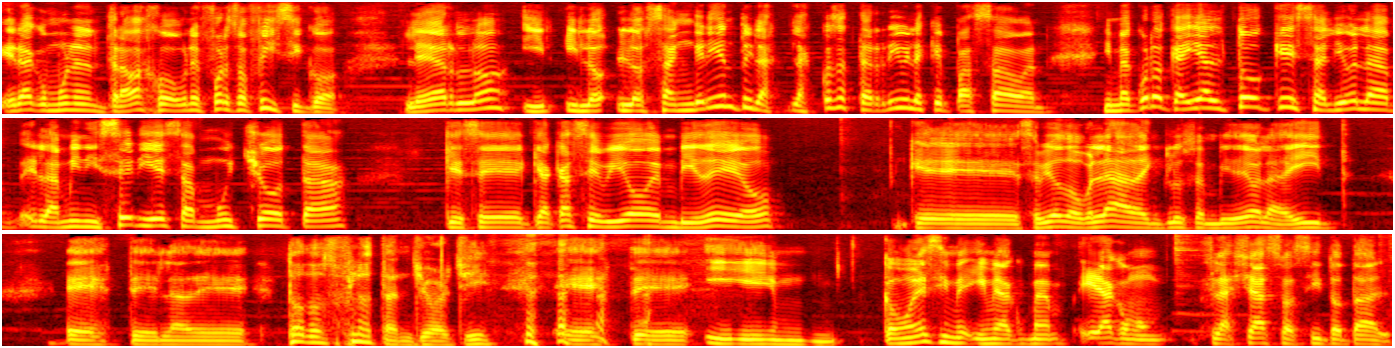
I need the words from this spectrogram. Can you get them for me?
era como un trabajo, un esfuerzo físico leerlo y, lo, sangriento y las, cosas terribles que pasaban. Y me acuerdo que ahí al toque salió la, la miniserie esa muy chota que, se, que acá se vio en video, que se vio doblada incluso en video, la de It este, la de Todos flotan, Georgie. Este, y como es, y, me, era como un flashazo así total.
